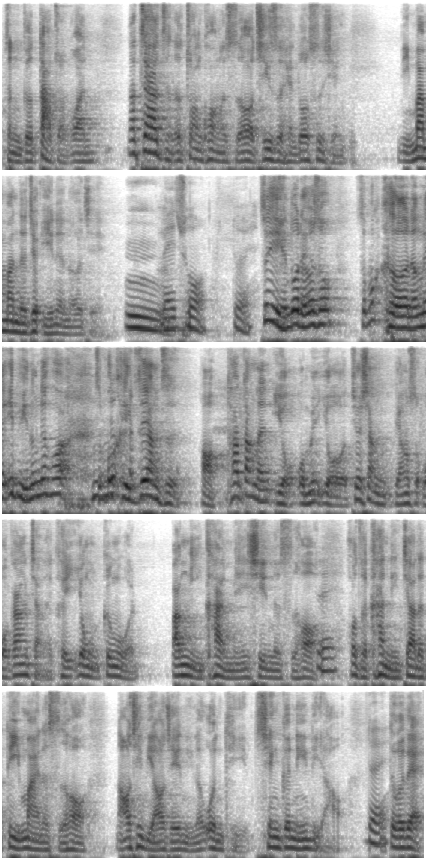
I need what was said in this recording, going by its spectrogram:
整个大转弯。那这样子的状况的时候，其实很多事情你慢慢的就迎刃而解。嗯，没错，对，所以很多人会说，怎么可能呢？一笔能量化怎么可以这样子？好、他当然有，我们有，就像比方说，我刚刚讲的，可以用跟我帮你看眉心的时候对，或者看你家的地脉的时候，然后去了解你的问题，先跟你聊，对，对不对？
